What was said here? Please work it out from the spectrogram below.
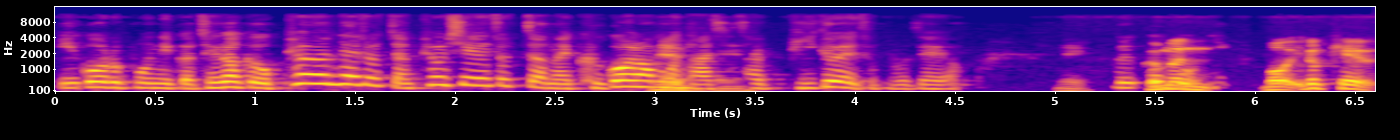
이거를 보니까 제가 그거 표현해줬잖아요. 표시해줬잖아요. 그걸 한번 네네. 다시 잘 비교해서 보세요. 네. 그리고 그러면 뭐 이- 뭐 이렇게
